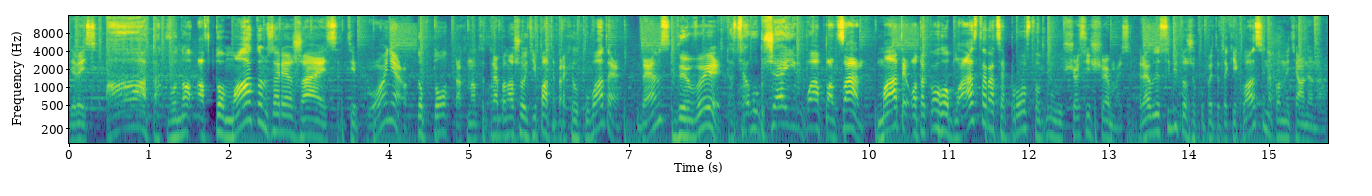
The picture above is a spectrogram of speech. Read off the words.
дивись. А, так воно автоматом заряджається, ти поняв? Тобто, так, на треба нашого тіпа тепер хілкувати. Денс, диви. Та це взагалі імба, пацан. Мати отакого бластера це просто, ну, щось із чимось. Треба собі теж купити такий клас інопланетянина.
